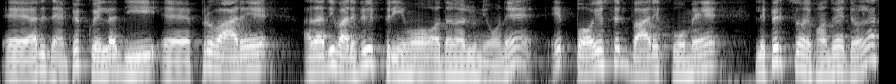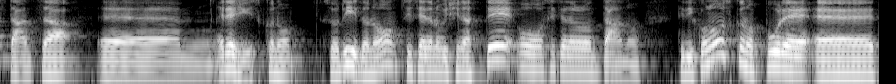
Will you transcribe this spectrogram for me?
eh, ad esempio, è quella di eh, provare ad arrivare per il primo ad una riunione e poi osservare come le persone quando entrano nella stanza ehm, reagiscono sorridono, si siedono vicino a te o si siedono lontano, ti riconoscono oppure eh,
